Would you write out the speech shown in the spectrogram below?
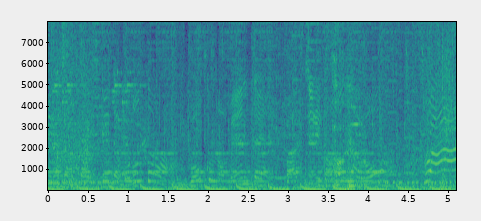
るちゃん助けて戻ったら僕のメンテバッチリ頼んだろわ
